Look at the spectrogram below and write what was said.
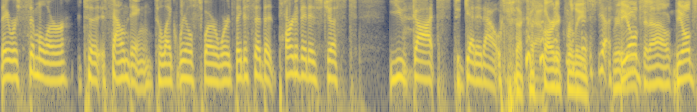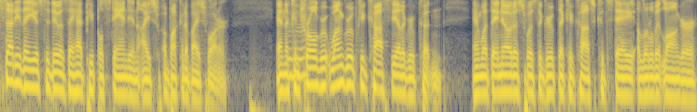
They were similar to sounding to like real swear words. They just said that part of it is just you've got to get it out. That cathartic release. Yes. The old it out. the old study they used to do is they had people stand in ice a bucket of ice water, and the Mm-hmm. control group one group could cuss, the other group couldn't. And what they noticed was the group that could cuss could stay a little bit longer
